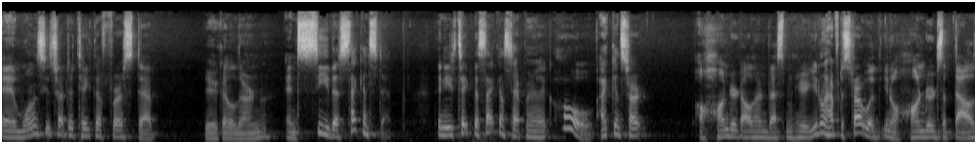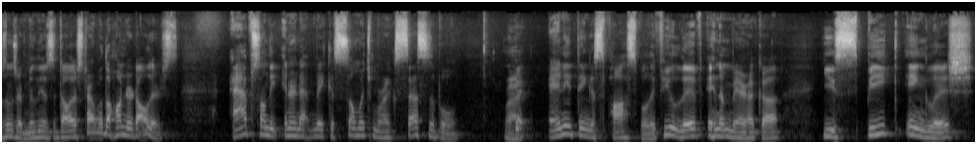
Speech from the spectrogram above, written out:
And once you start to take that first step, you're going to learn and see the second step. Then you take the second step and you're like, oh, I can start a hundred dollar investment here. You don't have to start with you know hundreds of thousands or millions of dollars. Start with a hundred dollars. Apps on the internet make it so much more accessible. Right. But anything is possible. If you live in America, you speak English,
